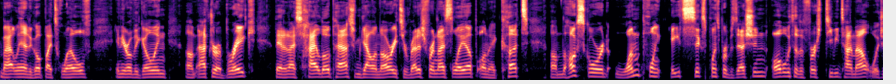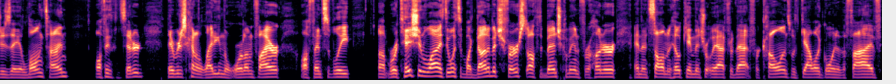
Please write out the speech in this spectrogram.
by Atlanta to go up by 12 in the early going. Um, after a break, they had a nice high low pass from Gallinari to Reddish for a nice layup on a cut. Um, the Hawks scored 1.86 points per possession all the way to the first TV timeout, which is a long time, all things considered. They were just kind of lighting the world on fire offensively. Um, rotation wise, they went to Bogdanovich first off the bench, coming in for Hunter, and then Solomon Hill came in shortly after that for Collins, with Gallo going to the five.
